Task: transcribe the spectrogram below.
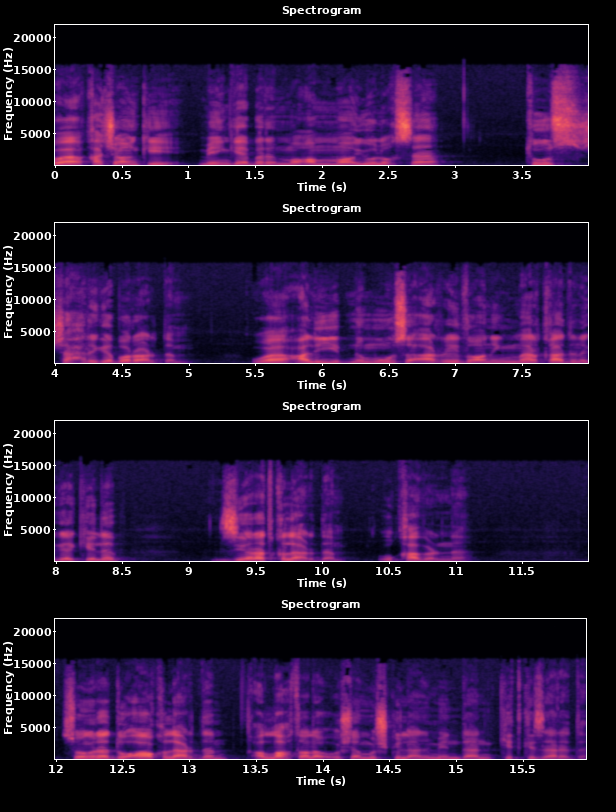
Va qachonki menga bir muammo yo'liqsa tuz shahriga borardim va ali ibn musa ar rizoning marqadiniga kelib ziyorat qilardim u qabrni. So'ngra duo qilardim alloh taolo o'sha mushkullarni mendan ketkazar edi.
